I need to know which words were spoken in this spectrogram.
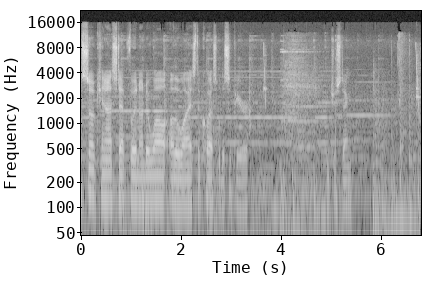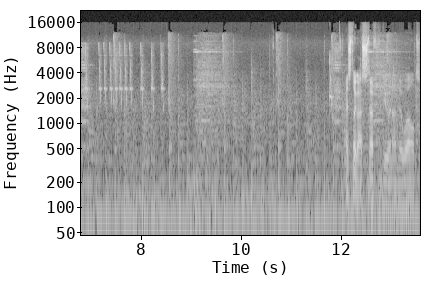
Also cannot step foot in Underwell, otherwise the quest will disappear. Interesting. I still got stuff to do in Underworld.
